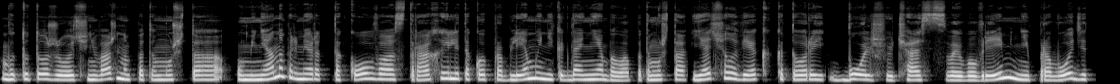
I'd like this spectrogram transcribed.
Вот тут тоже очень важно, потому что у меня, например, такого страха или такой проблемы никогда не было, потому что я человек, который большую часть своего времени проводит,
